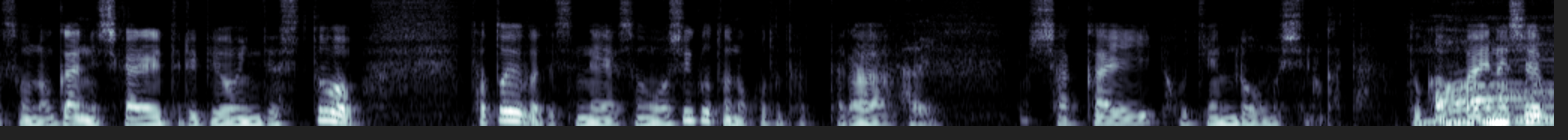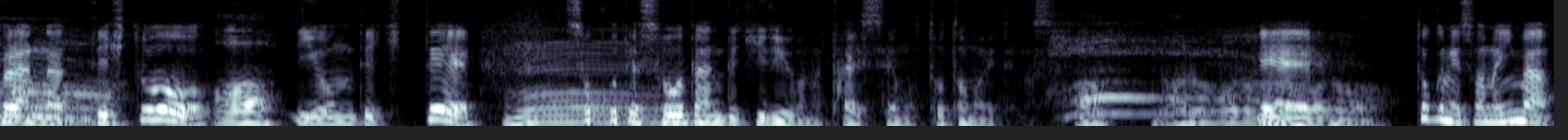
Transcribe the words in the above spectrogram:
そのがんに叱られてる病院ですと例えばですねそのお仕事のことだったら、はい、社会保険労務士の方とかファイナンシャルプランナーっていう人を呼んできてそこで相談できるような体制も整えてます。あなるほど、えー、特にその今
